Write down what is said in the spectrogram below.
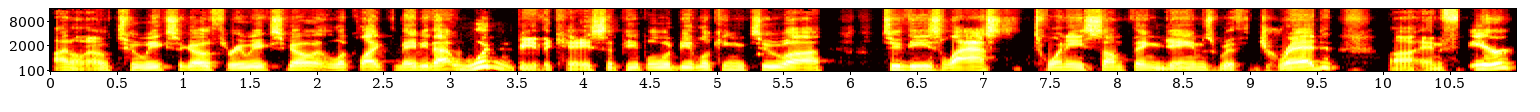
I don't know, two weeks ago, three weeks ago, it looked like maybe that wouldn't be the case, that people would be looking to uh, to these last 20 something games with dread uh, and fear.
